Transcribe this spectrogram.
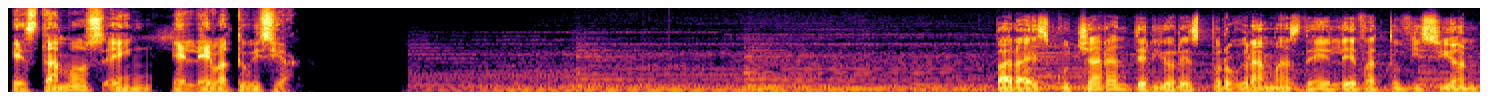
Estamos en Eleva tu visión. Para escuchar anteriores programas de Eleva tu visión,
